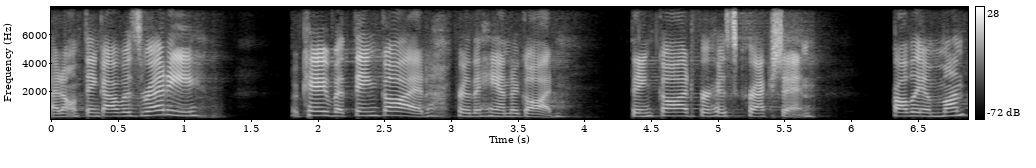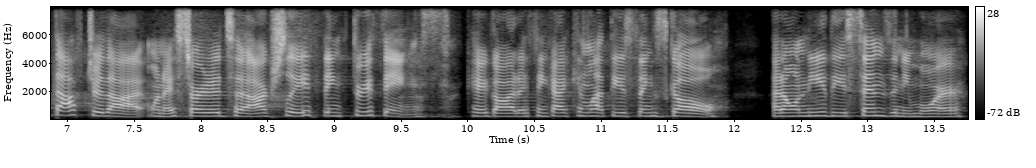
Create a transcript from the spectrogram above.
I don't think I was ready. Okay, but thank God for the hand of God. Thank God for his correction. Probably a month after that, when I started to actually think through things, okay, God, I think I can let these things go. I don't need these sins anymore,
